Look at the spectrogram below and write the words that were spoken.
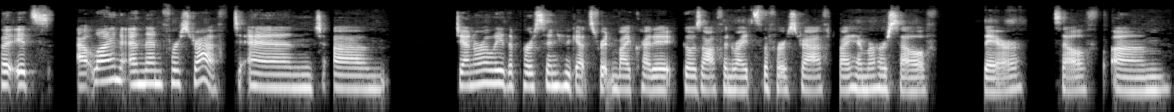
but it's outline and then first draft, and um, generally the person who gets written by credit goes off and writes the first draft by him or herself, their self. Um,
